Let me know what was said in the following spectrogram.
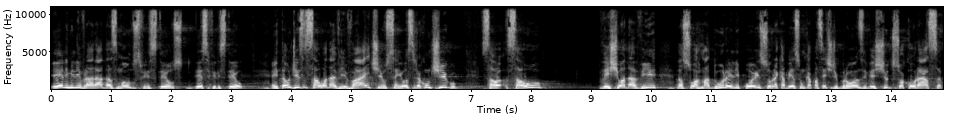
Ele me livrará das mãos dos filisteus, desse filisteu. Então disse Saul a Davi: Vai-te, e o Senhor seja contigo. Saul vestiu a Davi da sua armadura e lhe pôs sobre a cabeça um capacete de bronze e vestiu de sua couraça.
